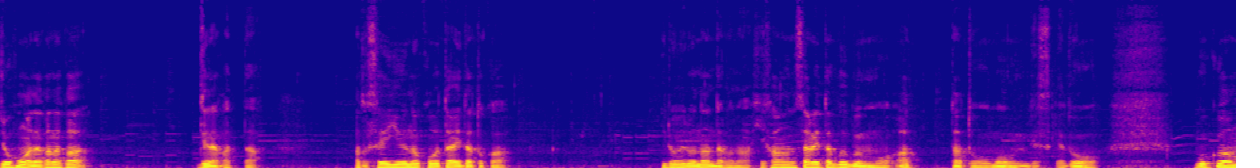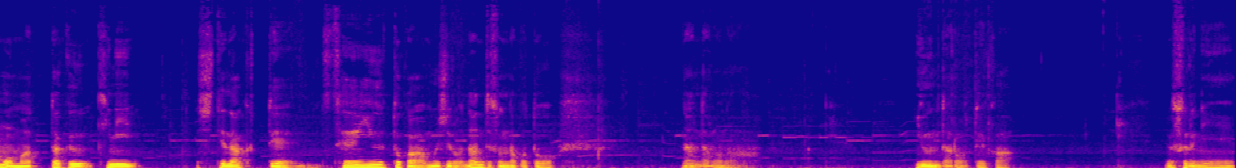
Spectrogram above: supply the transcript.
情報がなかなか出なかった。あと声優の交代だとかいろいろなんだろうな。批判された部分もあったと思うんですけど僕はもう全く気にしてなくて声優とかはむしろなんでそんなことをなんだろうな言うんだろうというか。要するに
